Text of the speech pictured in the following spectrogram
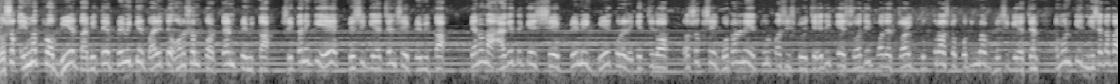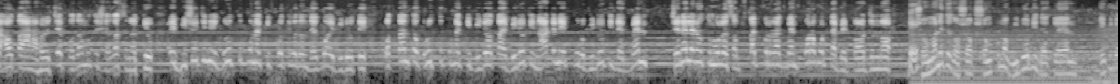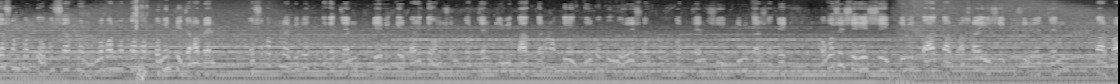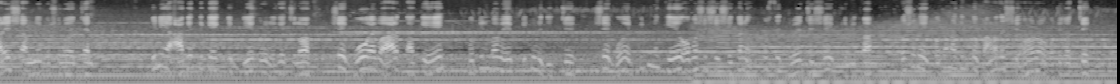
দর্শক, এইমাত্র বিয়ের দাবিতে প্রেমিকের বাড়িতে অনশন করতেন প্রেমিকা। সেখানে গিয়ে বেশি গিয়েছেন সেই প্রেমিকা। কেননা আগে থেকে সেই প্রেমিক বিয়ে করে রেখেছিল। দর্শক, সেই ঘটনা নিয়ে তুলপা সৃষ্টি হয়েছে এদিকে সজীব পদের জয় যুক্তরাষ্ট্র কঠিনভাবে বেশি গিয়েছেন। এমনকি নিষেধাজ্ঞার আওতা আনা হয়েছে প্রধানমন্ত্রী শেখ হাসিনাকেও এই বিষয়টি নিয়ে গুরুত্বপূর্ণ একটি প্রতিবেদন দেখব এই ভিডিওতে। অত্যন্ত গুরুত্বপূর্ণ একটি ভিডিও। তাই ভিডিওটি না টেনে পুরো ভিডিওটি দেখবেন। চ্যানেলে নতুন হলে সাবস্ক্রাইব করে রাখবেন পরবর্তী আপডেট পাওয়ার জন্য। সম্মানিত দর্শক, সম্পূর্ণ ভিডিওটি দেখলেন। এই ভিডিও সম্পর্কে অবশ্যই আপনার মূল্যবান মতামত কমেন্টে জানাবেন। দর্শক, আপনারা ভিডিওটি দেখেছেন প্রেমিকের বাড়িতে অনুসরণ করছেন প্রেমিকা, কেননা তিনি দীর্ঘদিন ধরে সম্পর্ক করছেন সেই প্রেমিকার সাথে। অবশেষে সেই প্রেমিকা তার বাসায় এসে বসে রয়েছেন, তার বাড়ির সামনে বসে রয়েছেন। তিনি আগে থেকে একটি বিয়ে করে রেখেছিল। সেই বউ এবার তাকে কঠিনভাবে পিটুনি দিচ্ছে। সেই বউয়ের পিটুনিকে অবশেষে সেখানে উপস্থিত রয়েছে সেই প্রেমিকা। দর্শক এই ঘটনা কিন্তু বাংলাদেশে অহরহ ঘটে যাচ্ছে।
